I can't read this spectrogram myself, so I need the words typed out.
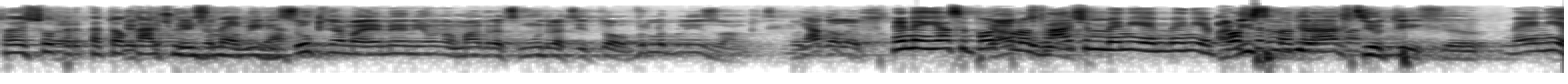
To je super kad to kažu iz medija. suknjama je meni ono madrac, mudrac i to. Vrlo blizu, Ankica. Daleko. Ne, ne, ja se potpuno slažem, meni je, meni je posebno drago. reakciju tih uh, Meni je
